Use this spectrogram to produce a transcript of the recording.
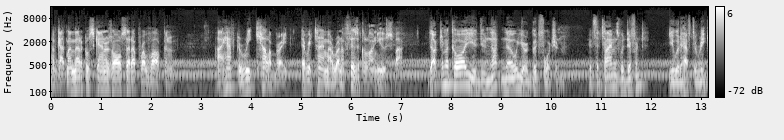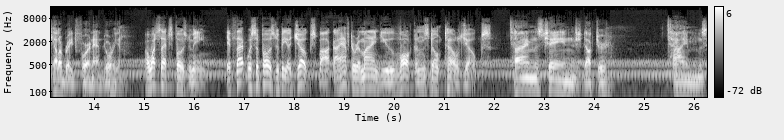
I've got my medical scanners all set up for Vulcan. I have to recalibrate every time I run a physical on you, Spock. Dr. McCoy, you do not know your good fortune. If the times were different, you would have to recalibrate for an Andorian. Well, what's that supposed to mean? If that was supposed to be a joke, Spock, I have to remind you Vulcans don't tell jokes. Times change, Doctor. Times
